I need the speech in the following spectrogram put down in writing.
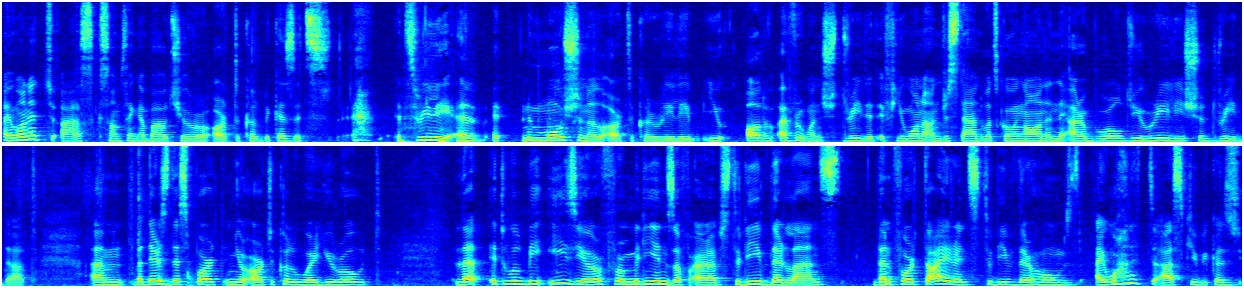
I wanted to ask something about your article because it's it's really a, an emotional article. Really, you all everyone should read it if you want to understand what's going on in the Arab world. You really should read that. Um, but there's this part in your article where you wrote that it will be easier for millions of Arabs to leave their lands than for tyrants to leave their homes. I wanted to ask you because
